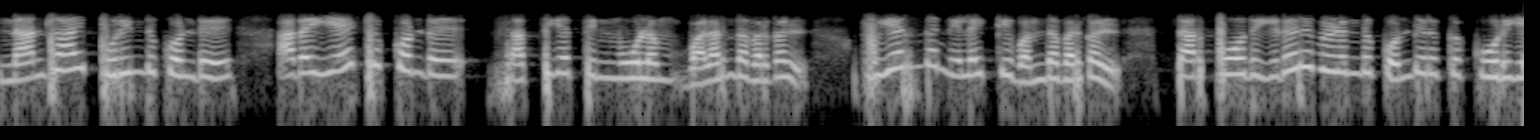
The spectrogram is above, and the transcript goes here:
நன்றாய் புரிந்து கொண்டு அதை ஏற்றுக்கொண்டு சத்தியத்தின் மூலம் வளர்ந்தவர்கள் உயர்ந்த நிலைக்கு வந்தவர்கள் தற்போது இடறி விழுந்து கொண்டிருக்கக்கூடிய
